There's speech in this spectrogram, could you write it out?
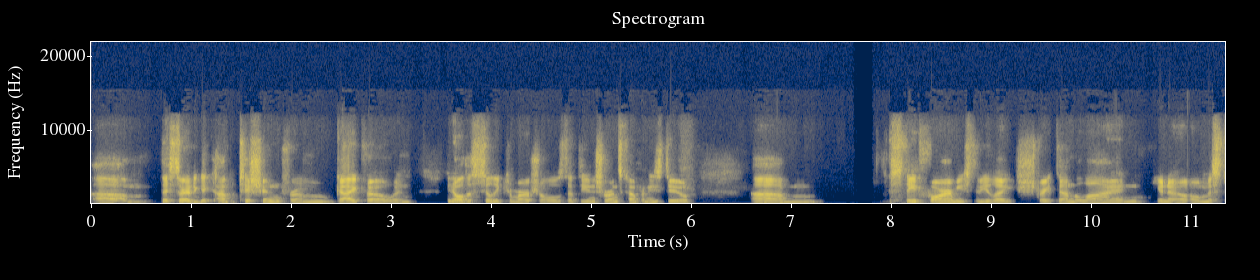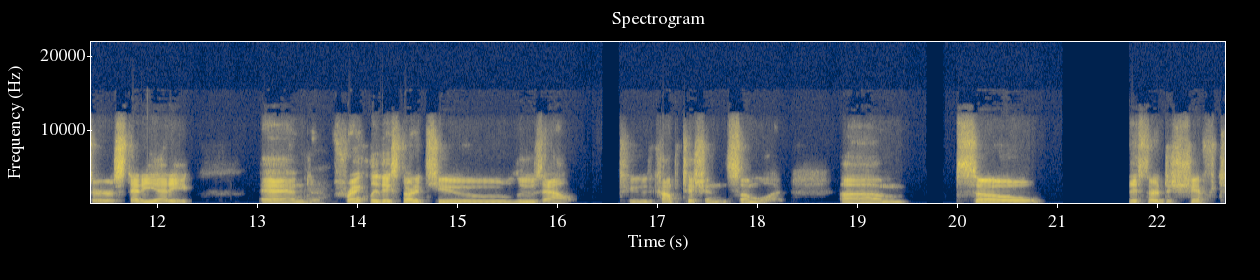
um, they started to get competition from Geico and you know all the silly commercials that the insurance companies do. Um, State Farm used to be like straight down the line, you know, Mr. Steady Eddie, and yeah. frankly, they started to lose out to the competition somewhat. Um, so they started to shift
